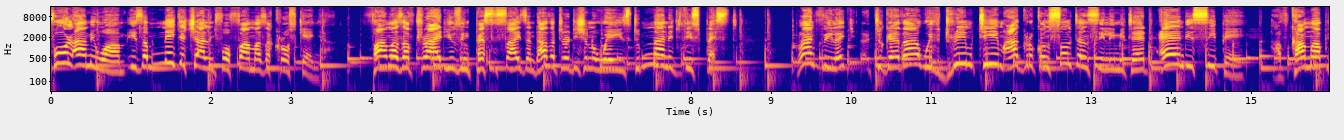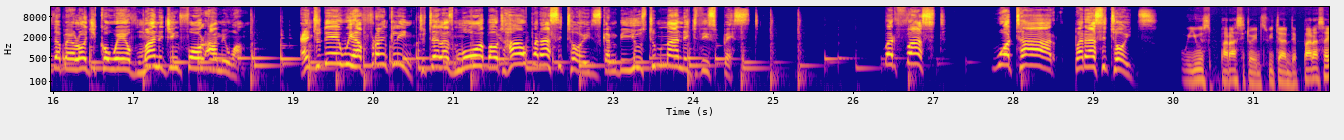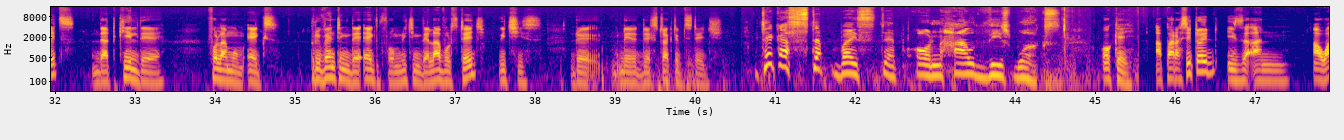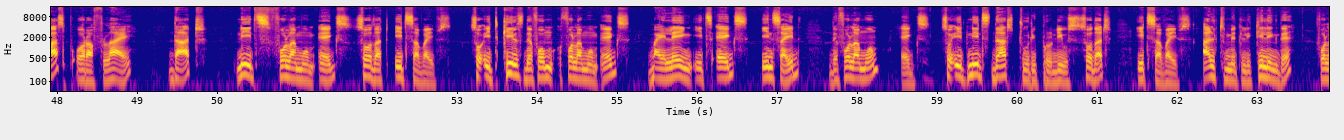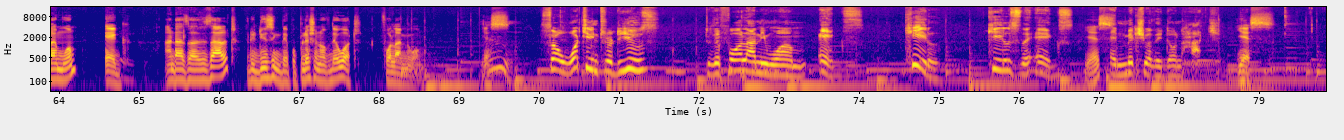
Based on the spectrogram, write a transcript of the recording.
Fall armyworm is a major challenge for farmers across Kenya. Farmers have tried using pesticides and other traditional ways to manage this pest. PlantVillage, together with Dream Team Agro Consultancy Limited and icipe, have come up with a biological way of managing fall armyworm. And today we have Frankline to tell us more about how parasitoids can be used to manage this pest. But first, what are parasitoids? We use parasitoids, which are the parasites that kill the fall armyworm eggs, preventing the egg from reaching the larval stage, which is the, the destructive stage. Take us step by step on how this works. Okay, a parasitoid is an, a wasp or a fly that needs fall armyworm eggs so that it survives. So it kills the fall armyworm eggs by laying its eggs inside the fall armyworm eggs. So it needs that to reproduce so that it survives, ultimately killing the fall armyworm egg. And as a result, reducing the population of the what? Fall armyworm. Yes. So what you introduce to the fall armyworm eggs kill kills the eggs Yes. and make sure they don't hatch. yes.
